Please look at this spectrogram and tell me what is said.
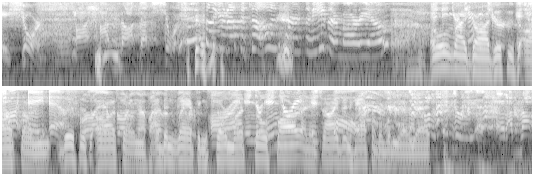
is short. I, I'm not that short. Well, you're not the tallest person either, Mario. And Oh my god, this is hot awesome. This is Well, awesome. up. I I've been laughing so Alright, much so far, and it's is not even half of the video yet. injury, and, and I'm not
